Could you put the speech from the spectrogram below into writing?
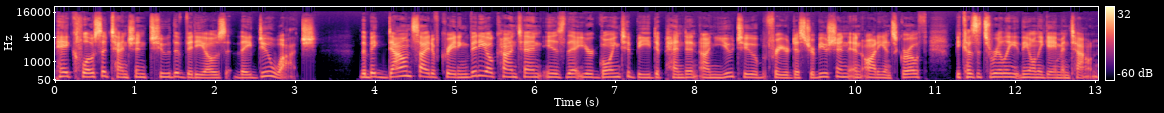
pay close attention to the videos they do watch. The big downside of creating video content is that you're going to be dependent on YouTube for your distribution and audience growth because it's really the only game in town.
